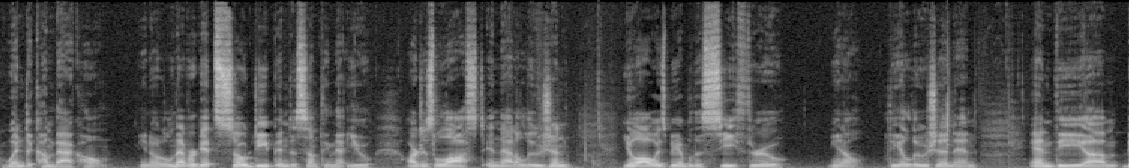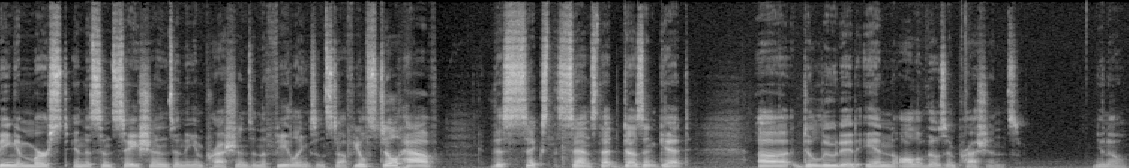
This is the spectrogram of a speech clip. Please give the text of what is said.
when to come back home. You know, it'll never get so deep into something that you are just lost in that illusion. You'll always be able to see through, you know, the illusion and and the um, being immersed in the sensations and the impressions and the feelings and stuff. You'll still have this sixth sense that doesn't get uh, diluted in all of those impressions. You know,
